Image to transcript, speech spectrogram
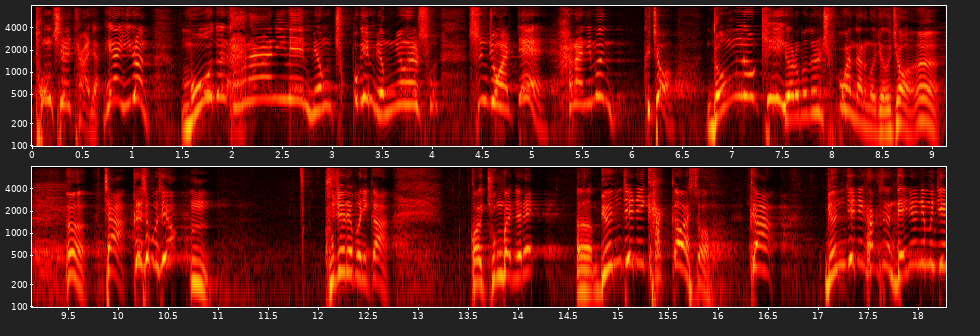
통치를 당하자. 그러니까 이런 모든 하나님의 명 축복의 명령을 수, 순종할 때 하나님은 그죠? 넉넉히 여러분들을 축복한다는 거죠. 그죠? 어, 어. 자, 그래서 보세요. 음. 9절에 보니까 거기 중반절에 어, 면전이 가까웠어. 그러니까 면전이 가까워서 내년이면 이제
